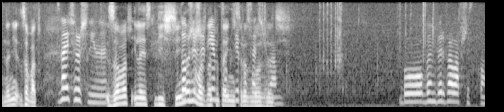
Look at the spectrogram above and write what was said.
No nie, zobacz, Znajdź rośliny, zobacz ile jest liści, no Dobrze, nie że można wiem, tutaj co nic gdzie rozłożyć. posadziłam. bo bym wyrwała wszystko.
